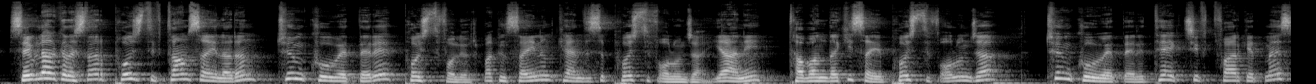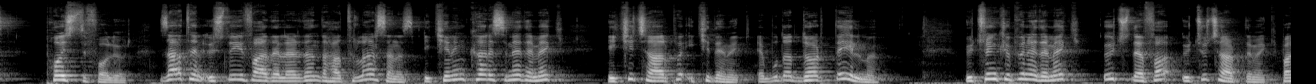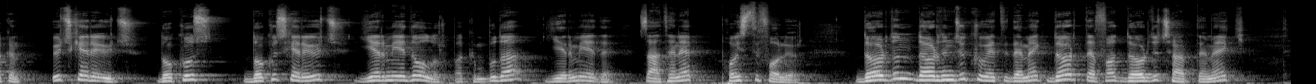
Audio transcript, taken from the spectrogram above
Sevgili arkadaşlar pozitif tam sayıların tüm kuvvetleri pozitif oluyor. Bakın sayının kendisi pozitif olunca yani tabandaki sayı pozitif olunca tüm kuvvetleri tek çift fark etmez pozitif oluyor. Zaten üslü ifadelerden de hatırlarsanız 2'nin karesi ne demek? 2 çarpı 2 demek. E bu da 4 değil mi? 3'ün küpü ne demek? 3 defa 3'ü çarp demek. Bakın 3 kere 3 9 9 kere 3 27 olur. Bakın bu da 27. Zaten hep pozitif oluyor. 4'ün dördüncü kuvveti demek 4 defa 4'ü çarp demek.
